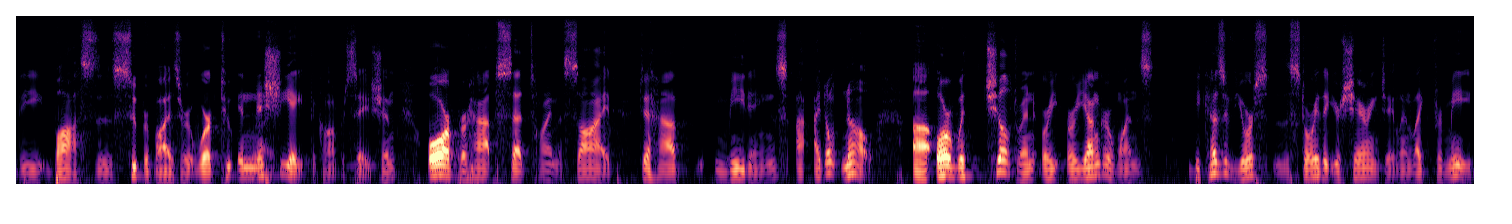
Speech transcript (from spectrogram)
the boss, the supervisor at work, to initiate the conversation, or perhaps set time aside to have meetings. I, I don't know. Uh, or with children or, or younger ones, because of your, the story that you're sharing, J'lyn, like for me,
